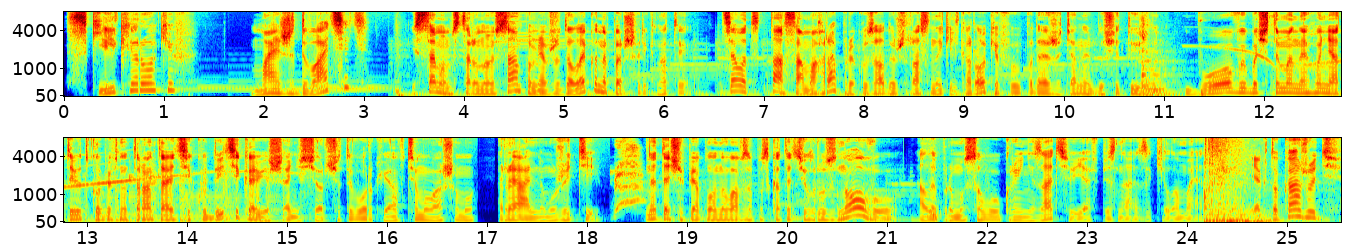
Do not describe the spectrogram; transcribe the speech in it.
скільки років? Майже 20? І з самим стороною сампом я вже далеко не перший рік на ти. Це от та сама гра, про яку згадуєш раз на кілька років і випадає життя на найближчий тиждень. Бо, вибачте мене, гоняти від копів на тарантайці куди цікавіше, аніж сьорчити WorkUA в цьому вашому реальному житті. Не те, щоб я планував запускати цю гру знову, але примусову українізацію я впізнаю за кілометр. Як то кажуть,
